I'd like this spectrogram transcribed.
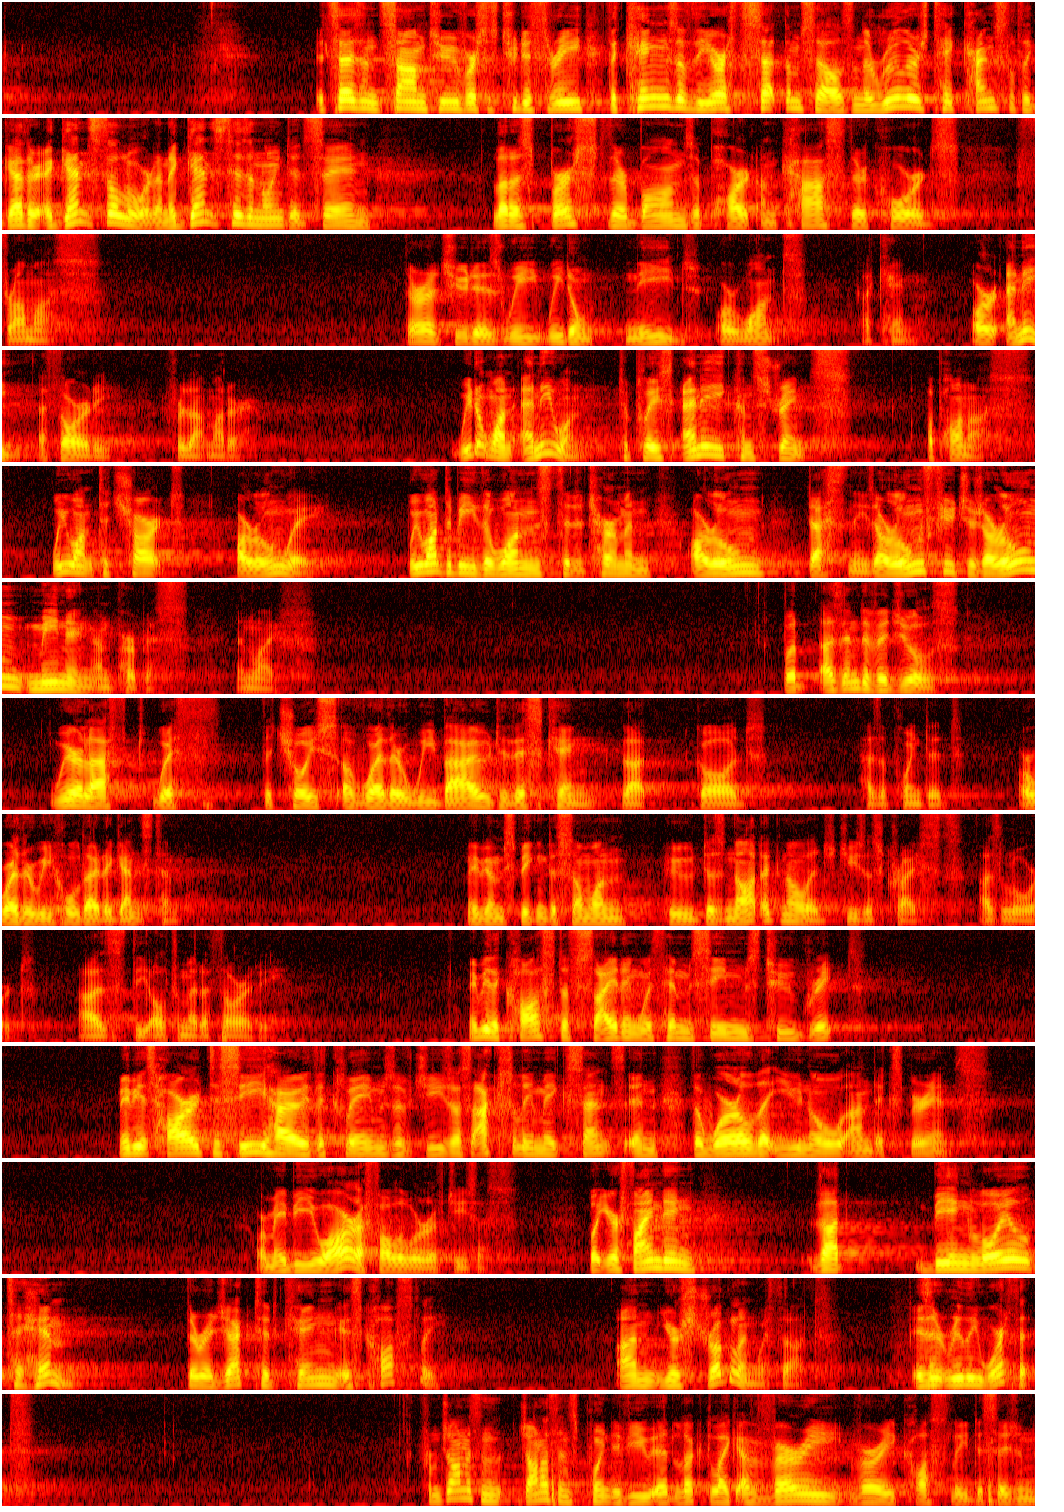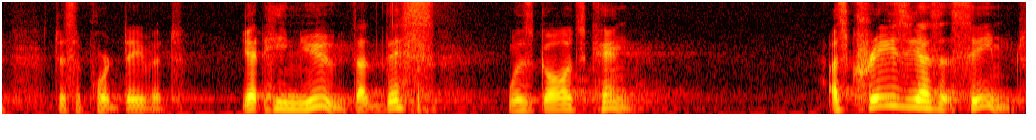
It says in Psalm 2, verses 2 to 3 The kings of the earth set themselves, and the rulers take counsel together against the Lord and against his anointed, saying, Let us burst their bonds apart and cast their cords from us. Their attitude is we, we don't need or want a king or any authority for that matter. We don't want anyone to place any constraints upon us. We want to chart our own way. We want to be the ones to determine our own destinies, our own futures, our own meaning and purpose in life. But as individuals, we are left with the choice of whether we bow to this king that God has appointed or whether we hold out against him. Maybe I'm speaking to someone who does not acknowledge Jesus Christ as Lord, as the ultimate authority. Maybe the cost of siding with him seems too great. Maybe it's hard to see how the claims of Jesus actually make sense in the world that you know and experience. Or maybe you are a follower of Jesus, but you're finding that being loyal to him, the rejected king, is costly. And you're struggling with that. Is it really worth it? From Jonathan, Jonathan's point of view, it looked like a very, very costly decision to support David. Yet he knew that this was God's king. As crazy as it seemed,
